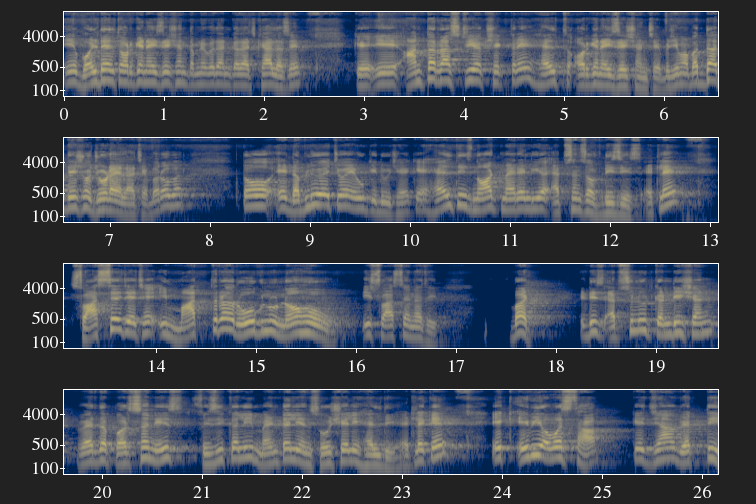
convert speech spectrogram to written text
એ વર્લ્ડ હેલ્થ ઓર્ગેનાઇઝેશન તમને બધાને કદાચ ખ્યાલ હશે, કે એ આંતરરાષ્ટ્રીય ક્ષેત્રે હેલ્થ ઓર્ગેનાઇઝેશન છે, જેમાં બધા દેશો જોડાયેલા છે. બરોબર? તો એ ડબ્લ્યુએચઓએ એવું કીધું છે કે health is not merely a absence of disease એટલે સ્વાસ્થ્ય જે છે એ માત્ર રોગનું ન હોવું, એ સ્વાસ્થ્ય નથી. But it is absolute condition where the person is physically mentally and socially healthy એટલે કે એક એવી અવસ્થા કે જ્યાં વ્યક્તિ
